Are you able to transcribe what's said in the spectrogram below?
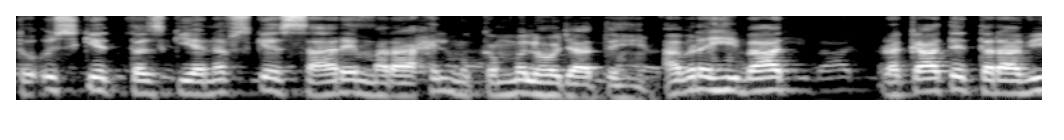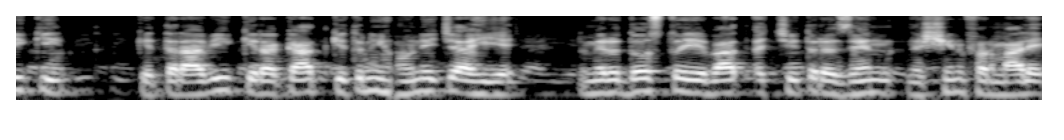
تو اس کے تزکیہ نفس کے سارے مراحل مکمل ہو جاتے ہیں۔ اب رہی بات رکعت تراویح کی، کہ تراویح کی رکعت کتنی ہونی چاہیے۔ تو میرے دوستو، یہ بات اچھی طرح ذہن نشین فرما لے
